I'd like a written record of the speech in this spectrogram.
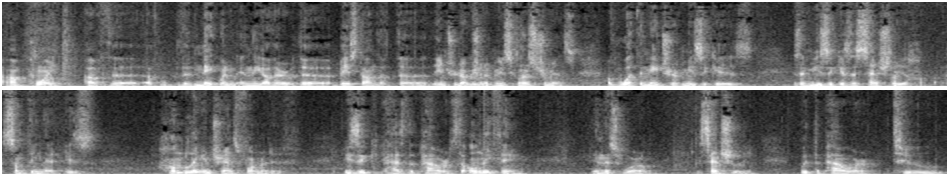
um, point of the of the Nate in the other the based on the, the, the introduction mm. of musical instruments of what the nature of music is is that music is essentially something that is humbling and transformative. Music has the power. It's the only thing in this world, essentially, with the power to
